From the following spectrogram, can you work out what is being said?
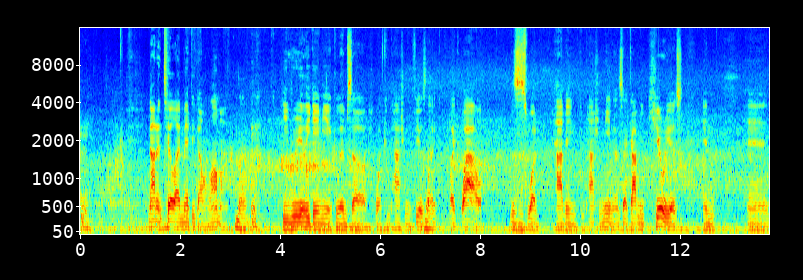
not until I met the Dalai Lama. Right. He really gave me a glimpse of what compassion feels right. like. Like, wow, this is what having compassion means. That got me curious and and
